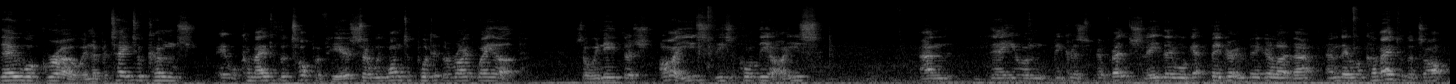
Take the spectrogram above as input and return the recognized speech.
they will grow and the potato comes, it will come out of the top of here, so we want to put it the right way up. So we need the eyes, these are called the eyes, and they, um, because eventually they will get bigger and bigger like that, and they will come out of the top,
